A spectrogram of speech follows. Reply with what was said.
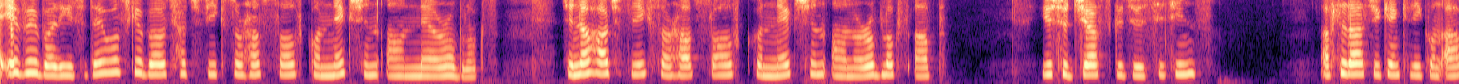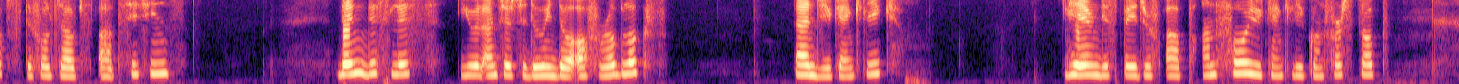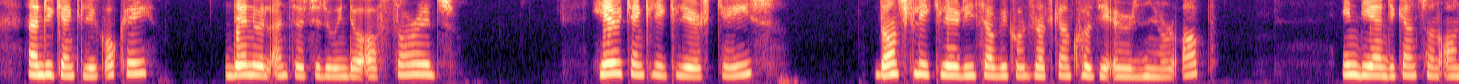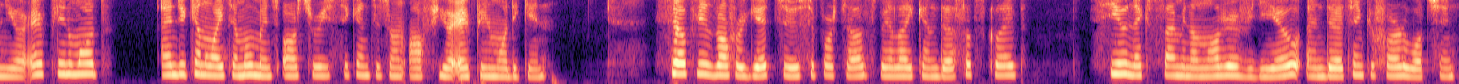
Hi everybody, today we'll talk about how to fix or how to solve connection on Roblox. To know how to fix or how to solve connection on Roblox app, you should just go to settings. After that, you can click on apps, default apps, app settings. Then this list, you will enter to the window of Roblox and you can click. Here in this page of app info, you can click on force stop and you can click OK. Then we'll enter to the window of storage. Here you can click clear cache. Don't click clear data because that can cause the errors in your app. In the end, you can turn on your airplane mode and you can wait a moment or three seconds to turn off your airplane mode again. So please don't forget to support us by like and uh, subscribe. See you next time in another video and uh, thank you for watching.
